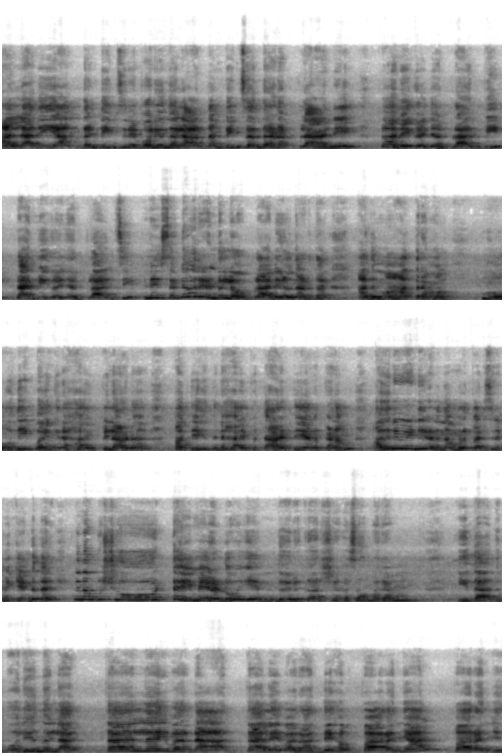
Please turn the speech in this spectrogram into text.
അല്ലാതെ ഈ അന്തം ടീംസിനെ പോലെയൊന്നുമല്ല. അന്തം ടീംസ് എന്താണ്? പ്ലാൻ എ പ്ലാൻ എ കഴിഞ്ഞാൽ പ്ലാൻ ബി പ്ലാൻ ബി കഴിഞ്ഞാൽ പ്ലാൻ സി പിന്നെ ഇസഡ് വരെ ഉണ്ടല്ലോ പ്ലാനുകൾ നടത്താൻ. അത് മാത്രമോ? മോദി ഭയങ്കര ഹൈപ്പിലാണ് അദ്ദേഹത്തിന്റെ ഹൈപ്പ് താഴ്ത്തി ഇറക്കണം. അതിനു വേണ്ടിയാണ് നമ്മൾ പരിശ്രമിക്കേണ്ടത്. ഇനി നമുക്ക് ഷോർട്ട് ടൈമേ ഉള്ളൂ. എന്തൊരു കർഷക സമരം? ഇത് അതുപോലെയൊന്നുമില്ല. തലൈവരുടെ തലൈവർ അദ്ദേഹം പറഞ്ഞാൽ പറഞ്ഞു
